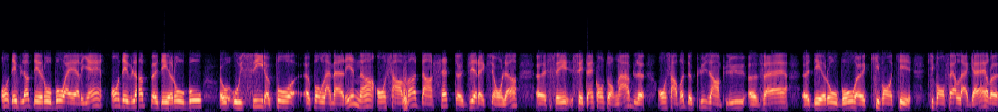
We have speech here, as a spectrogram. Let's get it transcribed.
on développe des robots aériens, on développe euh, des robots euh, aussi pour, pour la marine. hein. On s'en va dans cette direction-là. Euh, c'est c'est incontournable. On s'en va de plus en plus euh, vers euh, des robots qui vont qui qui vont faire la guerre. Euh,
